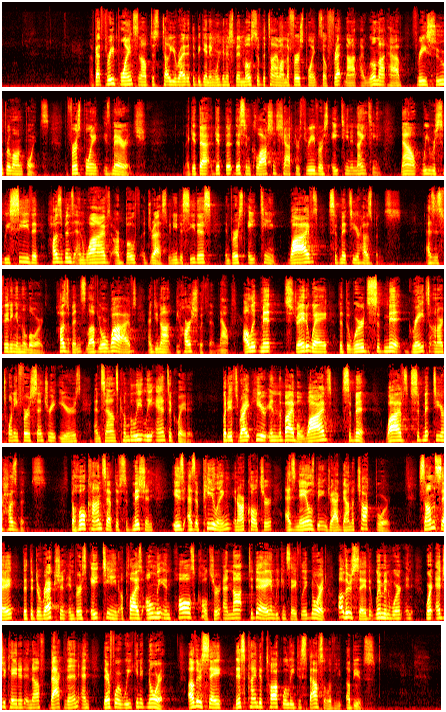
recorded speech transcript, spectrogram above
I've got three points, and I'll just tell you right at the beginning. We're going to spend most of the time on the first point, so fret not. I will not have three super long points. The first point is marriage. And I get, that, get the, this in Colossians chapter 3, verse 18 and 19. Now, we, we see that husbands and wives are both addressed. We need to see this in verse 18. Wives, submit to your husbands, as is fitting in the Lord. Husbands, love your wives and do not be harsh with them. Now, I'll admit straight away that the word submit grates on our 21st century ears and sounds completely antiquated. But it's right here in the Bible. Wives, submit. Wives, submit to your husbands. The whole concept of submission is as appealing in our culture as nails being dragged down a chalkboard. Some say that the direction in verse 18 applies only in Paul's culture and not today, and we can safely ignore it. Others say that women weren't, in, weren't educated enough back then, and therefore we can ignore it. Others say this kind of talk will lead to spousal abuse.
